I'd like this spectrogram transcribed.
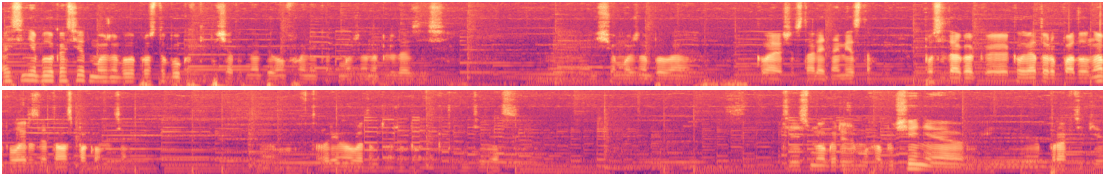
А если не было кассет, можно было просто буковки печатать на белом фоне, как можно наблюдать здесь. Э, еще можно было клавиши вставлять на место после того, как э, клавиатура падала на пол и разлеталась по комнате. В то время в этом тоже был некоторый интерес. Есть много режимов обучения и практики.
